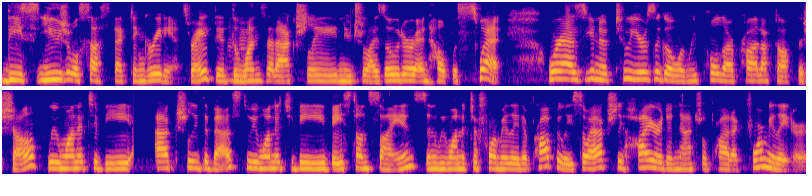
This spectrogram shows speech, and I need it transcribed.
these usual suspect ingredients, right? The, mm-hmm. the ones that actually neutralize odor and help with sweat. Whereas, you know, two years ago when we pulled our product off the shelf, we wanted to be actually the best. We wanted to be based on science and we wanted to formulate it properly. So I actually hired a natural product formulator.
